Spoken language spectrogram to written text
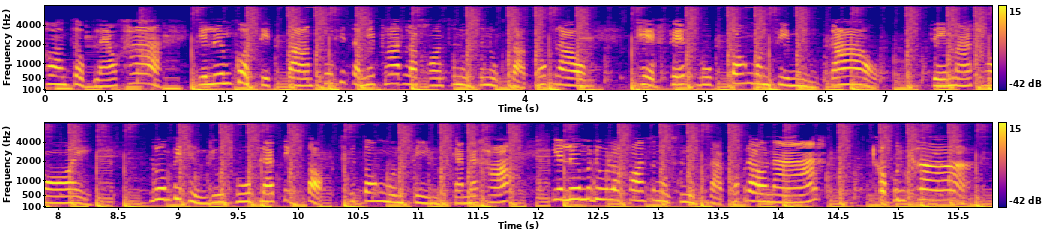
ครจบแล้วค่ะ อย่าลืมกดติดตามเพื่อที่จะไม่พลาดละครสนุกสนุกจากพวกเราเพจ Facebook ต้องมนฟิล์ม 19 เจมาทอย รวมไปถึง YouTube และ TikTok ชื่อต้องมนฟิล์มเหมือนกันนะคะ อย่าลืมมาดูละครสนุกสนุกจากพวกเรานะ ขอบคุณค่ะ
